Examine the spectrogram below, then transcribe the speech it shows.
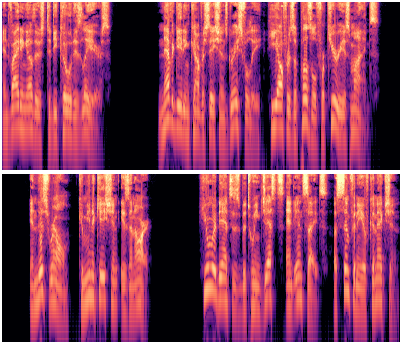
inviting others to decode his layers. Navigating conversations gracefully, he offers a puzzle for curious minds. In this realm, communication is an art. Humor dances between jests and insights, a symphony of connection.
